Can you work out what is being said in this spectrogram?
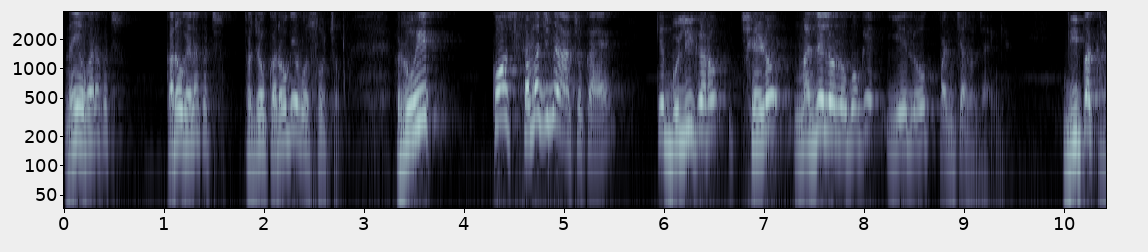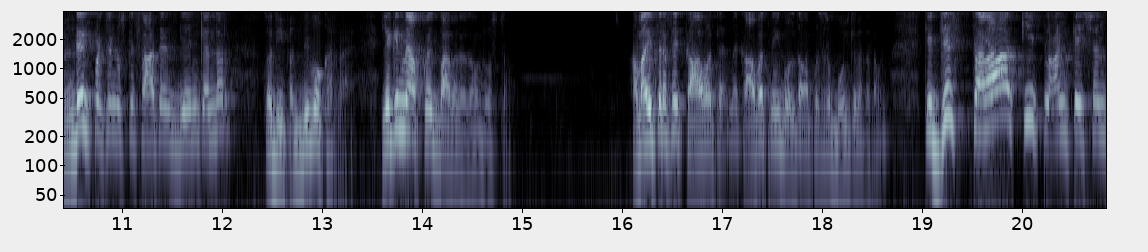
नहीं होगा ना कुछ? करोगे ना कुछ? तो जो करोगे वो सोचो। रोहित को समझ में आ चुका है कि बुली करो, छेड़ो, मज़े लो लोगों के, ये लोग पंचर हो जाएँगे। दीपक हंड्रेड परसेंट उसके साथ है इस गेम के अंदर तो दीपक भी वो कर रहा है। लेकिन मैं आपको एक बात बताता हूँ, दोस्तों। हमारी तरफ़ एक कहावत है, मैं कहावत नहीं बोलता हूँ, आपको सिर्फ़ बोल के बताता हूँ कि जिस तरह की प्लांटेशन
